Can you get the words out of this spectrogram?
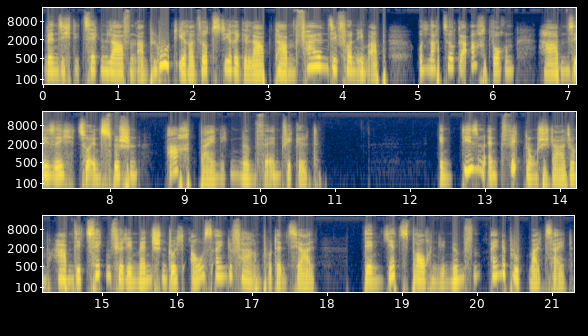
Wenn sich die Zeckenlarven am Blut ihrer Wirtstiere gelabt haben, fallen sie von ihm ab und nach circa acht Wochen haben sie sich zur inzwischen achtbeinigen Nymphe entwickelt. In diesem Entwicklungsstadium haben die Zecken für den Menschen durchaus ein Gefahrenpotenzial, denn jetzt brauchen die Nymphen eine Blutmahlzeit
